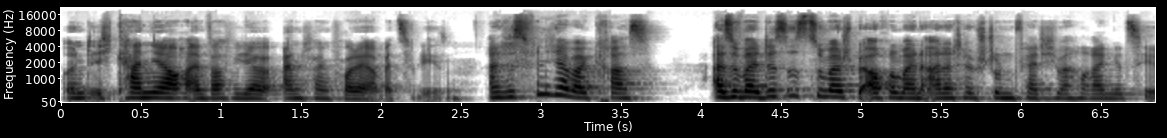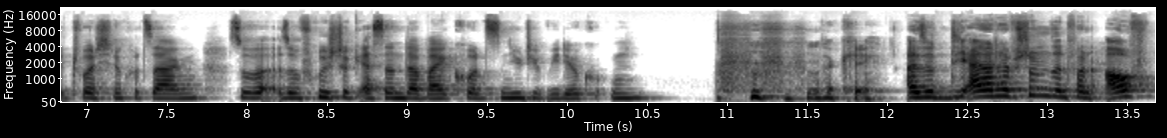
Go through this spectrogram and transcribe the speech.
und ich kann ja auch einfach wieder anfangen, vor der Arbeit zu lesen. Also das finde ich aber krass. Also, weil das ist zum Beispiel auch in meine anderthalb Stunden fertig machen reingezählt, wollte ich nur kurz sagen. So, so Frühstück essen und dabei kurz ein YouTube-Video gucken. okay. Also die anderthalb Stunden sind von auf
